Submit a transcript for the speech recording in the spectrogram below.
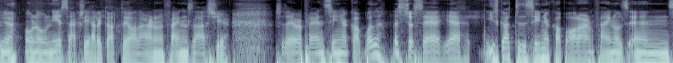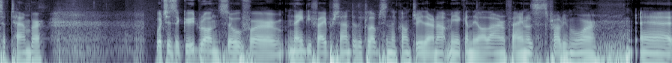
yeah, oh no Naas actually had it got the All Ireland finals last year so they were playing senior cup well let's just say yeah he's got to the senior cup All Ireland finals in September which is a good run so for 95% of the clubs in the country they're not making the All Ireland finals it's probably more uh,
